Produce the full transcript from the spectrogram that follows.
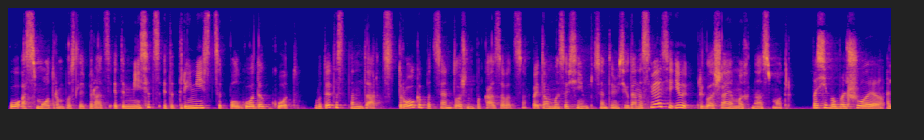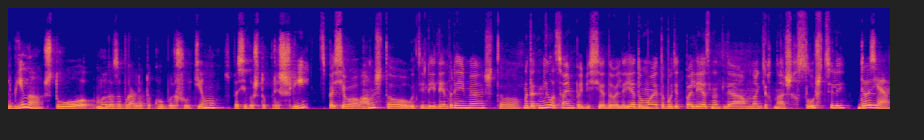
по осмотрам после операции. Это месяц, это три месяца, полгода, год. Вот это стандарт. Строго пациент должен показываться. Поэтому мы со всеми пациентами всегда на связи и приглашаем их на осмотр. Спасибо большое, Альбина, что мы разобрали такую большую тему. Спасибо, что пришли. Спасибо вам, что уделили время, что мы так мило с вами побеседовали. Я думаю, это будет полезно для многих наших слушателей. Друзья,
